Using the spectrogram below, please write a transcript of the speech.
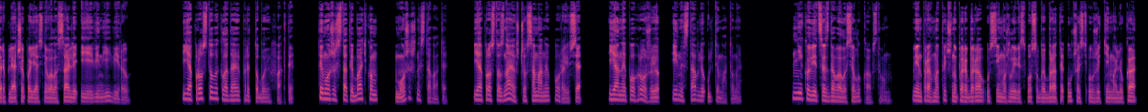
терпляче пояснювала Салі, і він їй вірив. Я просто викладаю перед тобою факти. Ти можеш стати батьком, можеш не ставати. Я просто знаю, що сама не впораюся, я не погрожую і не ставлю ультиматуми. Нікові це здавалося лукавством. Він прагматично перебирав усі можливі способи брати участь у житті малюка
